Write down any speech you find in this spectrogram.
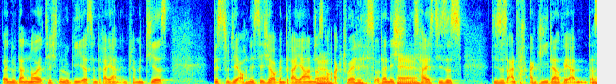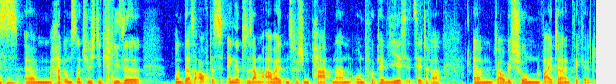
wenn du dann neue Technologie erst in drei Jahren implementierst, bist du dir auch nicht sicher, ob in drei Jahren das Ja. noch aktuell ist oder nicht. Ja, ja. Das heißt, dieses, dieses einfach agiler werden, das ähm, hat uns natürlich die Krise und dass auch das enge Zusammenarbeiten zwischen Partnern und Hoteliers etc., ähm, glaube ich, schon weiterentwickelt.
